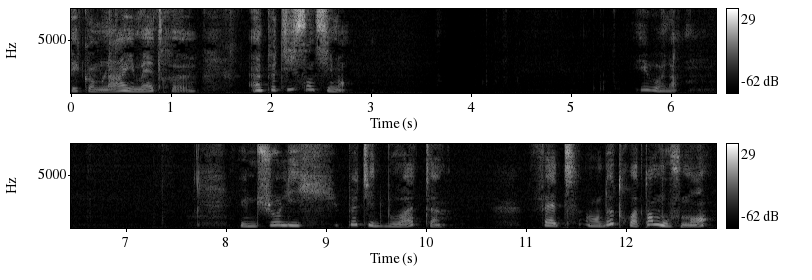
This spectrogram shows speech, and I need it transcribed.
et comme là y mettre euh, un petit sentiment. Et voilà. Une jolie petite boîte faite en deux trois temps mouvements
